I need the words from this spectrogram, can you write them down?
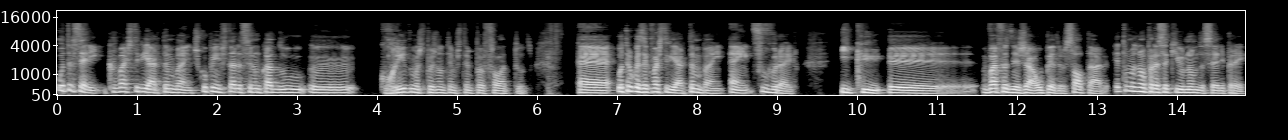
Outra série que vai estrear também, desculpem estar a ser um bocado corrido, mas depois não temos tempo para falar de tudo. Uh, outra coisa que vai estrear também em fevereiro e que uh, vai fazer já o Pedro saltar. Então, mas não aparece aqui o nome da série, peraí.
